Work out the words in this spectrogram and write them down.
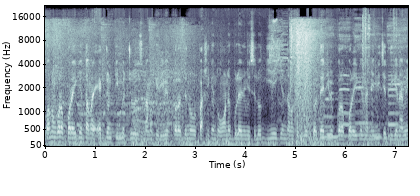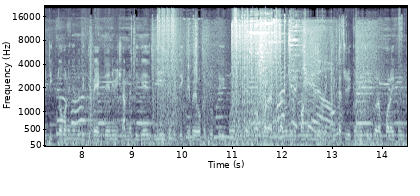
কনফার্ম করার পরেই কিন্তু আমার একজন টিমমেট চলে আমাকে রিভেভ করার জন্য ওর পাশে কিন্তু অনেকগুলো এনিমি ছিল। গিয়েই কিন্তু আমাকে রিভেভ করে দেয় রিভেভ করার পরেই কিন্তু আমি নিচের দিকে নামি ঠিক তখনই কিন্তু দেখতে পাই একটা এনিমি সামনের দিকে গিয়েই কিন্তু দেখতে পাই ওকে দূর থেকে কোনো নিজের নক করার কিন্তু চুরি করে চুরি করার পরে কিন্তু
